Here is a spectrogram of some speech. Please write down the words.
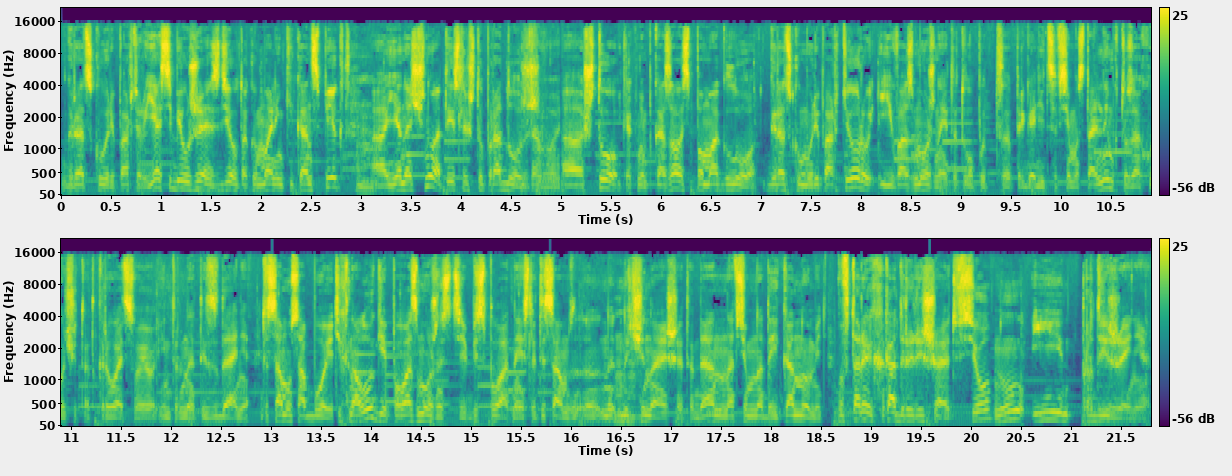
городского репортера. Я себе уже сделал такой маленький конспект. Mm. Я начну, а ты, если что, продолжишь. Давай. А, что, как мне показалось, помогло городскому репортеру, и, возможно, этот опыт пригодится всем остальным, кто захочет открывать свое интернет-издание. Это, само собой, технология по возможности бесплатно, если ты сам mm. начинаешь это, да, на всем надо экономить. Во-вторых, кадры решают это все. Ну и продвижение.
